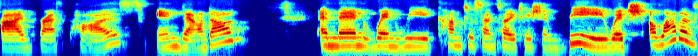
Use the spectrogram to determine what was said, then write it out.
five breath pause in down dog. And then when we come to sun salutation B, which a lot of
